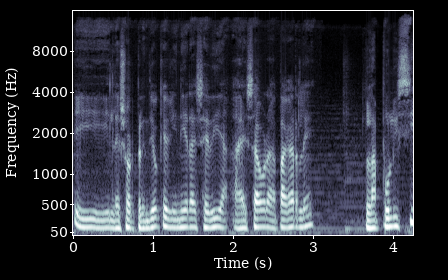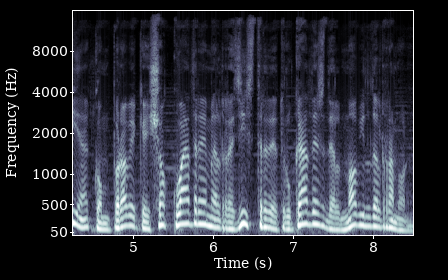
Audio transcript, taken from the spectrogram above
y le sorprendió que viniera ese día a esa hora a pagarle. La policia comprova que això quadra amb el registre de trucades del mòbil del Ramon.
